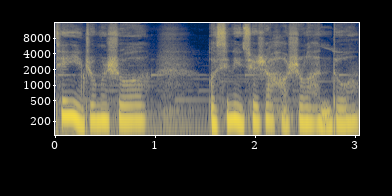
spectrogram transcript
听你这么说，我心里确实好受了很多。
